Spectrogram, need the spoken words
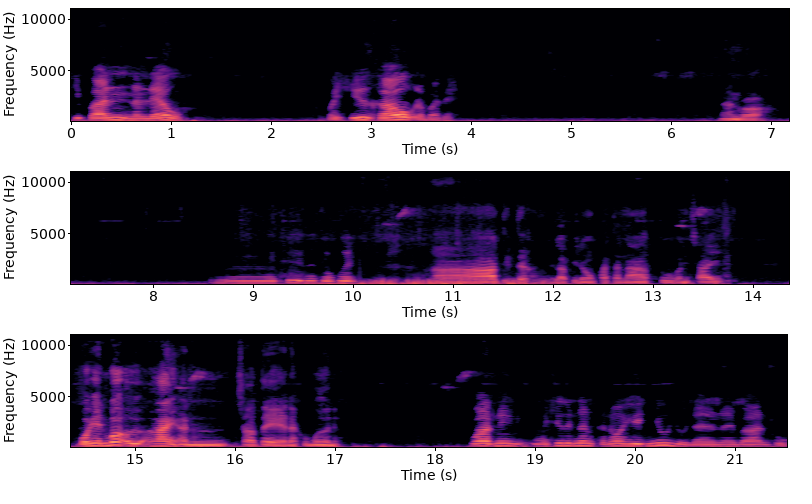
ชิพันนั่นแล้ว ไปซื้อเขาแล้วบัดนี้นั่นบ่อืมชื่อนั่นก็เพิ่นอ่าติดแต่เวลาพี่น้องพัฒนาสู่กันใช้บ่เห็นบ่เอออ้ายอันชาวแต่นะคุมือนี่ ว่านี่มือชื่อนั่นก็น้อยเห็นอยู่อยู่ในในบ้านผม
